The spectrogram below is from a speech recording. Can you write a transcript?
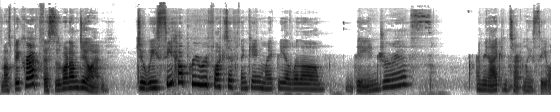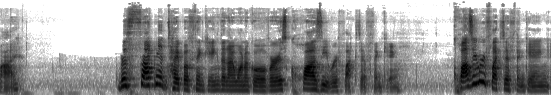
must be correct. This is what I'm doing. Do we see how pre reflective thinking might be a little dangerous? I mean, I can certainly see why. The second type of thinking that I want to go over is quasi reflective thinking. Quasi reflective thinking,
